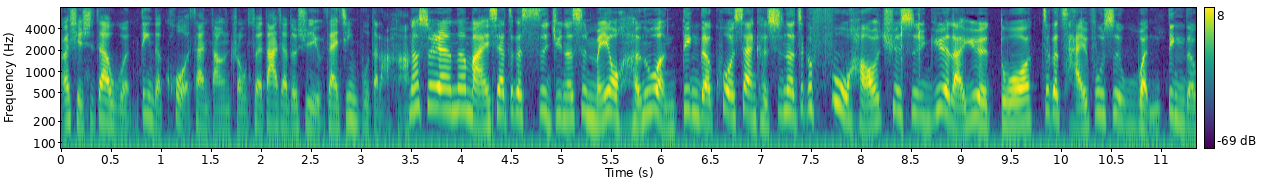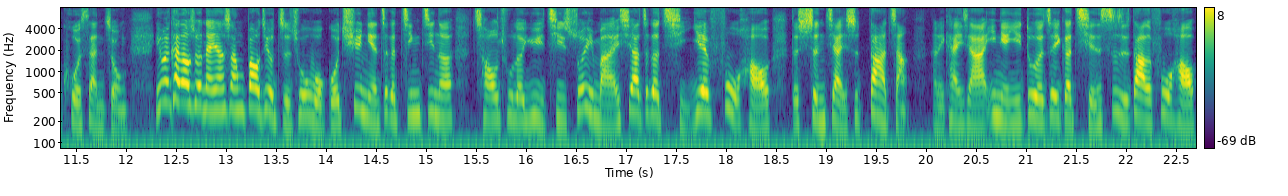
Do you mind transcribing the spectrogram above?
而且是在稳定的扩散当中，所以大家都是有在进步的啦哈。那虽然呢，马来西亚这个四 G 呢是没有很稳定的扩散，可是呢，这个富豪却是越来越多，这个财富是稳定的扩散中。因为看到说南洋商报就指出，我国去年这个经济呢超出了预期，所以马来西亚这个企业富豪的身价也是大涨。那你看一下啊，一年一度的这个前四十大的富豪，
